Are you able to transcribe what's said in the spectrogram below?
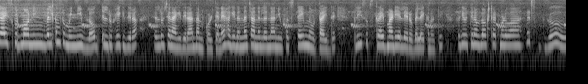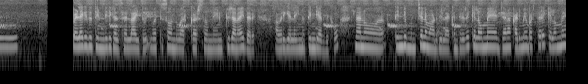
guys good morning welcome to mini vlog ಎಲ್ಲರೂ ಹೇಗಿದ್ದೀರಾ? ಎಲ್ಲರೂ ಚೆನ್ನಾಗಿದ್ದೀರಾ ಅಂತ ಅಂದ್ಕೊಳ್ತೇನೆ ಹಾಗೆ ನನ್ನ ಚಾನಲನ್ನು ನೀವು ಫಸ್ಟ್ ಟೈಮ್ ನೋಡ್ತಾ ಇದ್ದರೆ ಪ್ಲೀಸ್ ಸಬ್ಸ್ಕ್ರೈಬ್ ಮಾಡಿ, ಅಲ್ಲೇ ಇರೋ ಬೆಲ್ಲೈಕನ್ ಒತ್ತಿ. ಹಾಗೆ ಇವತ್ತಿನ ವ್ಲಾಗ್ ಸ್ಟಾರ್ಟ್ ಮಾಡುವ. ಲೆಟ್ಸ್ ಗೋ ಬೆಳಗ್ಗೆದು ತಿಂಡಿದ ಕೆಲಸ ಎಲ್ಲ ಆಯಿತು. ಇವತ್ತು ಸಹ ಒಂದು ವರ್ಕರ್ಸ್ ಒಂದು ಎಂಟು ಜನ ಇದ್ದಾರೆ. ಅವರಿಗೆಲ್ಲ ಇನ್ನೂ ತಿಂಡಿ ಆಗಬೇಕು. ನಾನು ತಿಂಡಿ ಮುಂಚೆನೇ ಮಾಡೋದಿಲ್ಲ. ಯಾಕಂತೇಳಿದರೆ ಕೆಲವೊಮ್ಮೆ ಜನ ಕಡಿಮೆ ಬರ್ತಾರೆ, ಕೆಲವೊಮ್ಮೆ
